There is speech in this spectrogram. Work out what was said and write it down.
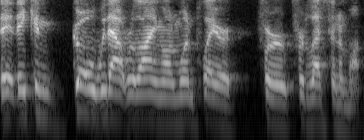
they, they can go without relying on one player for, for less than a month.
